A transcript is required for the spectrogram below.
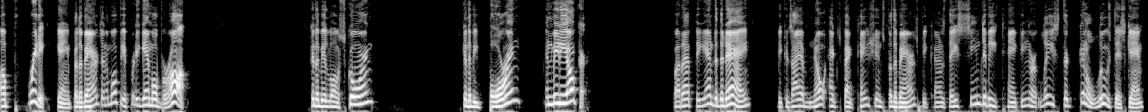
a pretty game for the Bears, and it won't be a pretty game overall. It's going to be low scoring. Going to be boring and mediocre. But at the end of the day, because I have no expectations for the Bears because they seem to be tanking, or at least they're going to lose this game.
